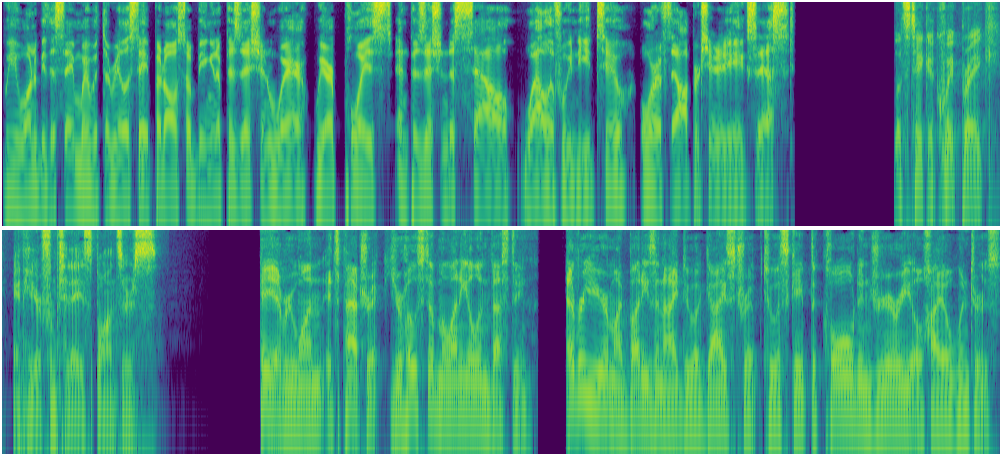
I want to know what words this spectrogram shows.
We want to be the same way with the real estate, but also being in a position where we are poised and positioned to sell well if we need to, or if the opportunity exists. Let's take a quick break and hear from today's sponsors. Hey everyone, it's Patrick, your host of Millennial Investing. Every year, my buddies and I do a guy's trip to escape the cold and dreary Ohio winters.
